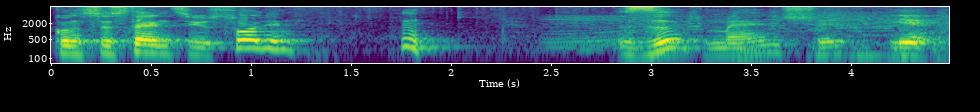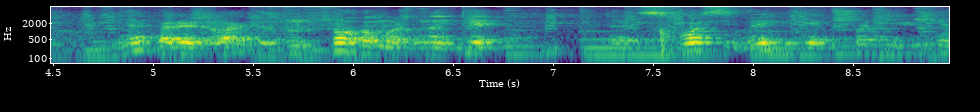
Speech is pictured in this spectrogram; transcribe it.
консистенцію солі хм, зменшити. Не переживайте, з усього можна знайти спосіб, вихід, якщо тільки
